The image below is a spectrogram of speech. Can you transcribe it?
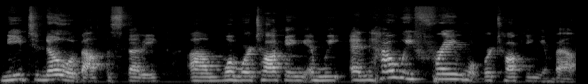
need to know about the study um, when we're talking and we and how we frame what we're talking about.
